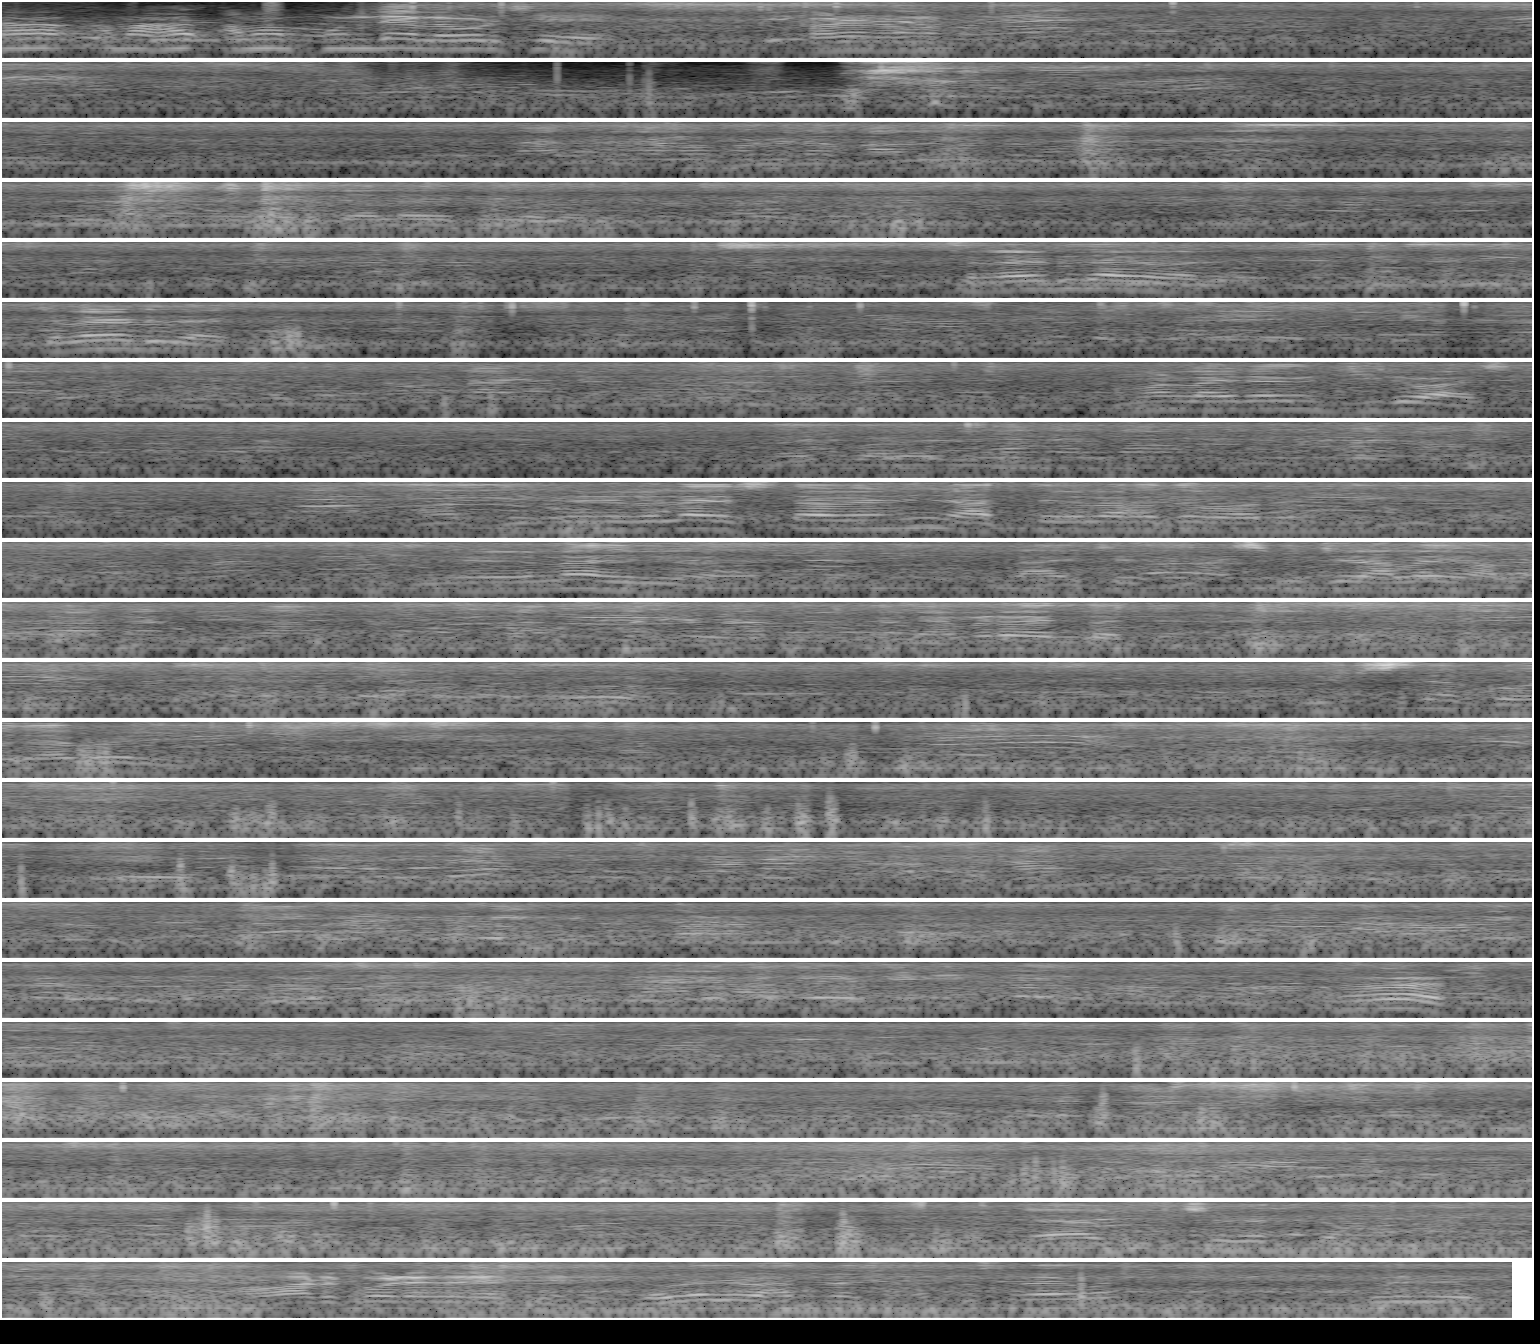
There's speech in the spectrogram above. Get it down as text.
না আমার ফোন দিয়ে লড়ছে, কারণ আমার দেখ এবারে ছেলেটি দেখ আমার লাইট একদম জিরো আছে। দিনের বেলা আসতে হবে নি রাত্রেবেলা হয়তো বলেন দিদি দিনের বেলা হেভি হয় লাইটের সুইচের আলাই হবে ক্যামেরা আছে তার জন্য ইটস দ্য গোদাবরী কেমন। হওয়ার করে ফেলেছে। দৌড়ে যাবে হাত হাত একবার দৌড়ে যাবে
